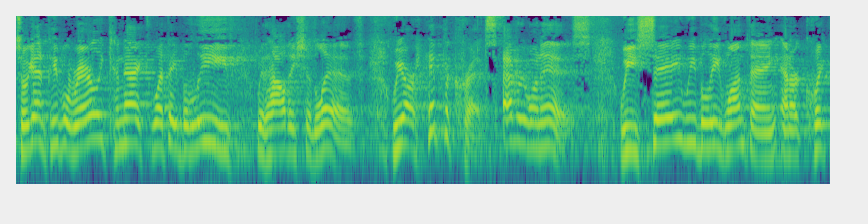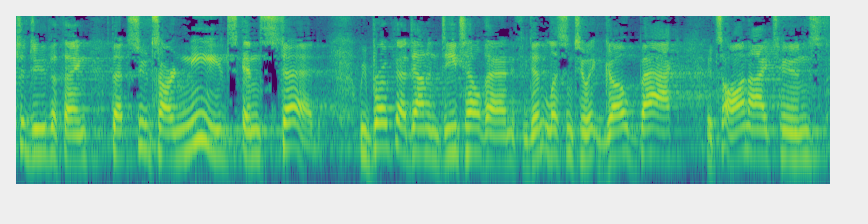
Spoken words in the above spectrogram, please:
So again, people rarely connect what they believe with how they should live. We are hypocrites. Everyone is. We say we believe one thing and are quick to do the thing that suits our needs instead. We broke that down in detail then. If you didn't listen to it, go back. It's on iTunes.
